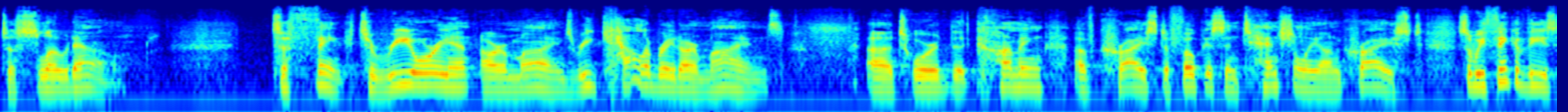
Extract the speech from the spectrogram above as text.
to slow down, to think, to reorient our minds, recalibrate our minds uh, toward the coming of Christ, to focus intentionally on Christ. So we think of these,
